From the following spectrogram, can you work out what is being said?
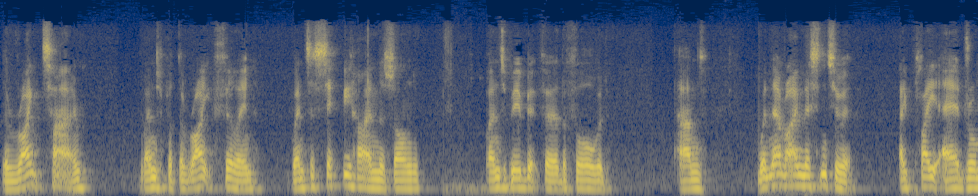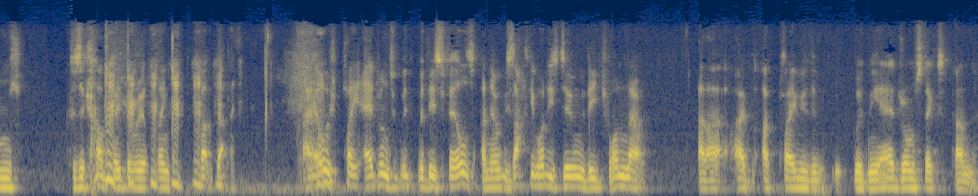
the right time when to put the right fill in, when to sit behind the song, when to be a bit further forward, and whenever I listen to it, I play air drums because I can't play the real thing. But that, I always play air drums with, with his fills. I know exactly what he's doing with each one now, and I, I, I play with with my air drumsticks, and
